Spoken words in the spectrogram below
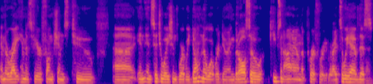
and the right hemisphere functions to uh, in, in situations where we don't know what we're doing but also keeps an eye on the periphery right so we have this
